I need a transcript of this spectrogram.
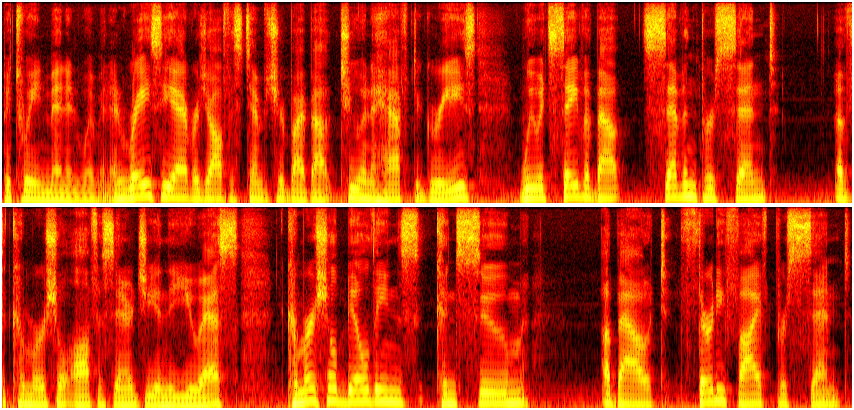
between men and women and raise the average office temperature by about two and a half degrees, we would save about 7% of the commercial office energy in the US. Commercial buildings consume about 35%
